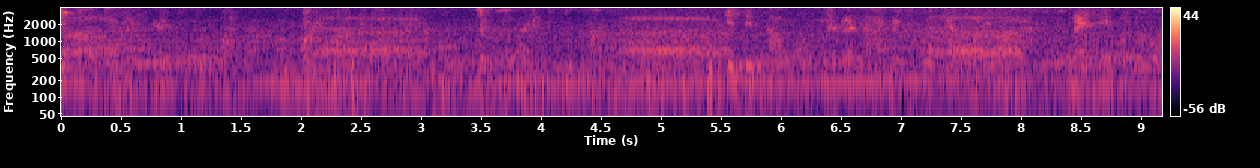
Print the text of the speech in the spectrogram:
วิมานจะใหญ่ขึ้นทุกวัน บริวารในเทวโลจะเพิ่มขึ้นทุกวัน กิตติศัพท์จะกระจายไปทั่วจากบริวารในเทวโลก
